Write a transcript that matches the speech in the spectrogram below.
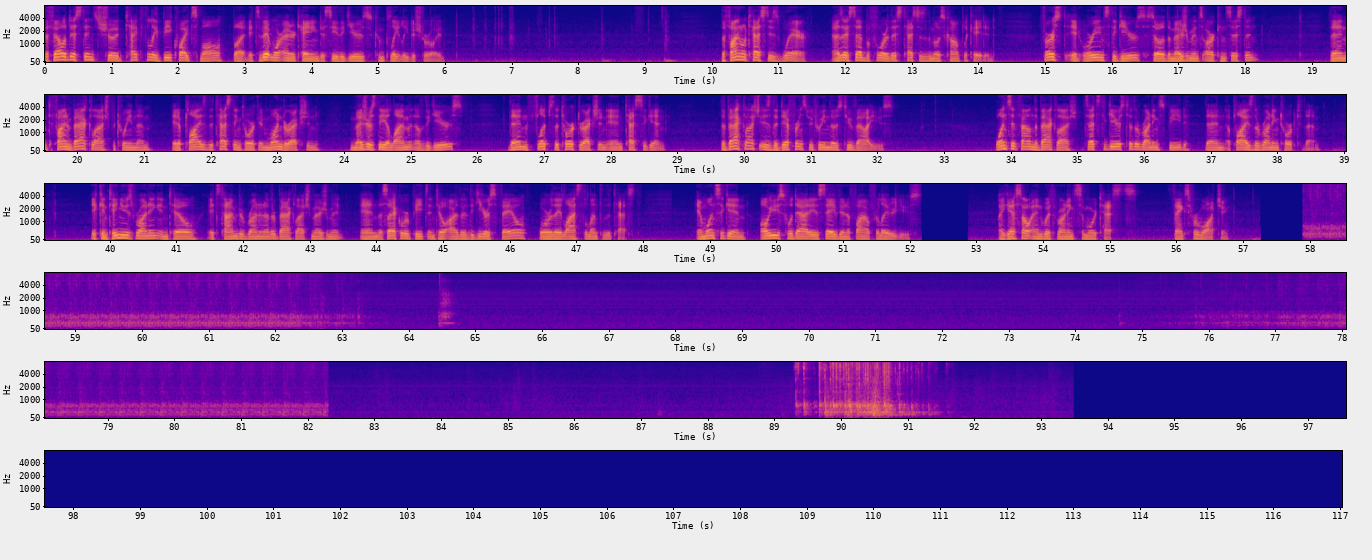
The fail distance should technically be quite small, but it's a bit more entertaining to see the gears completely destroyed. The final test is wear. As I said before, this test is the most complicated. First, it orients the gears so the measurements are consistent. Then, to find backlash between them, it applies the testing torque in one direction, measures the alignment of the gears, then flips the torque direction and tests again. The backlash is the difference between those two values. Once it found the backlash, it sets the gears to the running speed, then applies the running torque to them. It continues running until it's time to run another backlash measurement, and the cycle repeats until either the gears fail or they last the length of the test. And once again, all useful data is saved in a file for later use. I guess I'll end with running some more tests. Thanks for watching.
